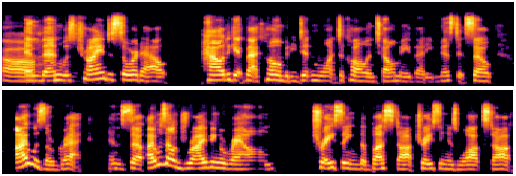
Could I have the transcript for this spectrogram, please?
oh. and then was trying to sort out how to get back home, but he didn't want to call and tell me that he missed it. So I was a wreck. And so I was out driving around tracing the bus stop, tracing his walk stop.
